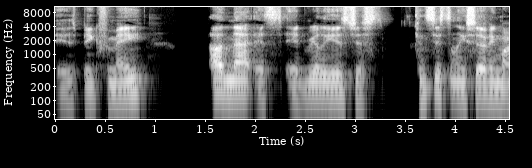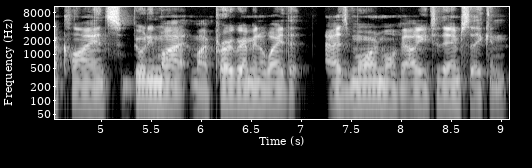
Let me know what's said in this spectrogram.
is big for me. Other than that, it's it really is just consistently serving my clients, building my my program in a way that adds more and more value to them, so they can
